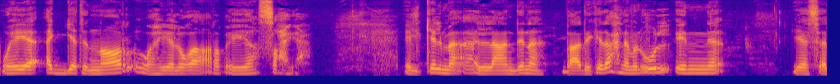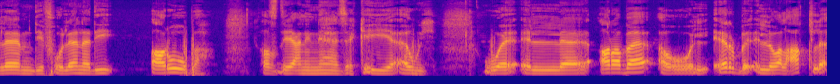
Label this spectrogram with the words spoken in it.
وهي أجت النار وهي لغة عربية صحيحة. الكلمة اللي عندنا بعد كده إحنا بنقول إن يا سلام دي فلانة دي قروبة قصدي يعني إنها ذكية قوي والقربة أو القرب اللي هو العقل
